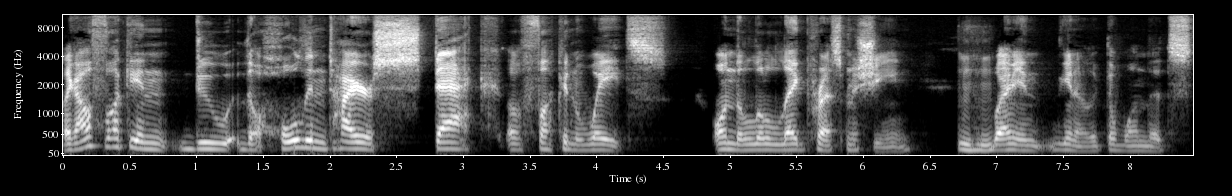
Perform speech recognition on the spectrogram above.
Like I'll fucking do the whole entire stack of fucking weights on the little leg press machine. Mhm. Well, I mean, you know, like the one that's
